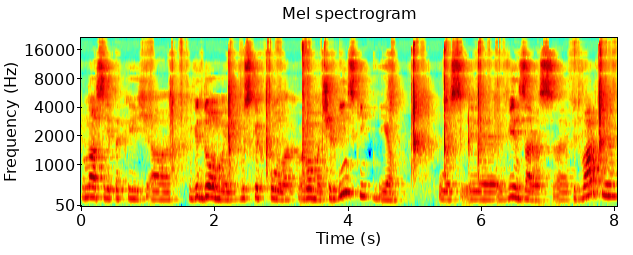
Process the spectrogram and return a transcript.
У нас є такий а, відомий в вузьких колах Рома Червінський. Є. Ось е, він зараз е, під вартою.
